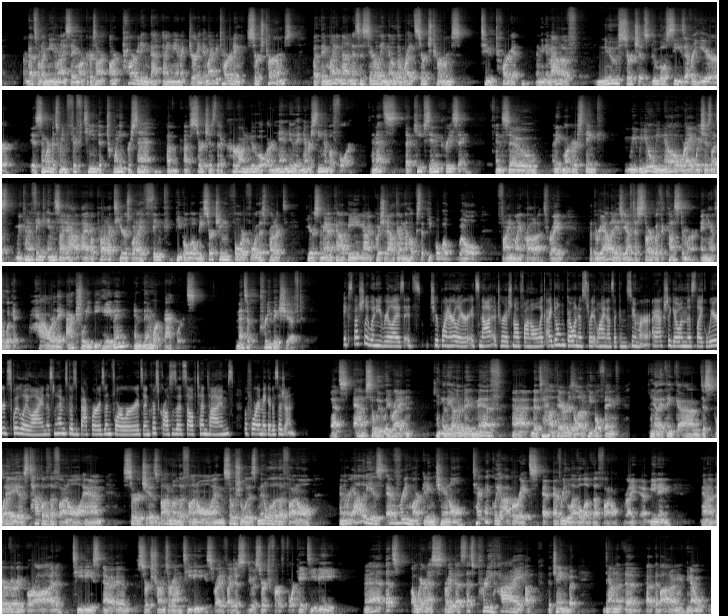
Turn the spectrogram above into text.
That's what I mean when I say marketers aren't aren't targeting that dynamic journey. They might be targeting search terms, but they might not necessarily know the right search terms to target. I mean, the amount of new searches Google sees every year is somewhere between 15 to 20% of, of searches that occur on Google are net new. They've never seen them before. And that's, that keeps increasing. And so I think marketers think we, we do what we know, right? Which is let's, we kind of think inside out. I have a product. Here's what I think people will be searching for, for this product. Here's some ad copy. Now I push it out there in the hopes that people will, will find my product, right? But the reality is you have to start with the customer and you have to look at how are they actually behaving and then work backwards. And that's a pretty big shift. Especially when you realize it's to your point earlier, it's not a traditional funnel. Like I don't go in a straight line as a consumer. I actually go in this like weird squiggly line that sometimes goes backwards and forwards and crisscrosses itself 10 times before I make a decision. That's absolutely right. And you know, the other big myth uh, that's out there is a lot of people think you know, they think um, display is top of the funnel and search is bottom of the funnel and social is middle of the funnel. And the reality is, every marketing channel technically operates at every level of the funnel, right? Uh, meaning, uh, there are very broad TV uh, uh, search terms around TVs, right? If I just do a search for 4K TV, uh, that's awareness, right? That's that's pretty high up the chain. But down at the at the bottom, you know,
